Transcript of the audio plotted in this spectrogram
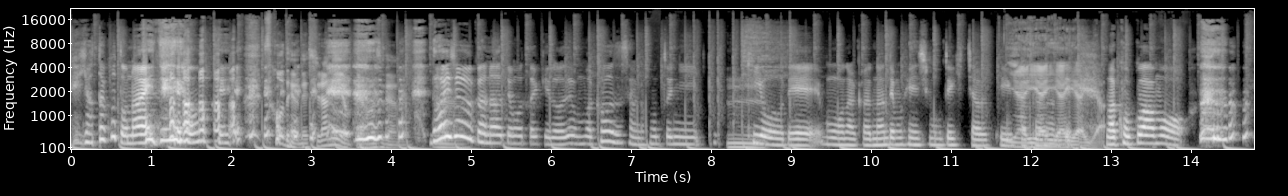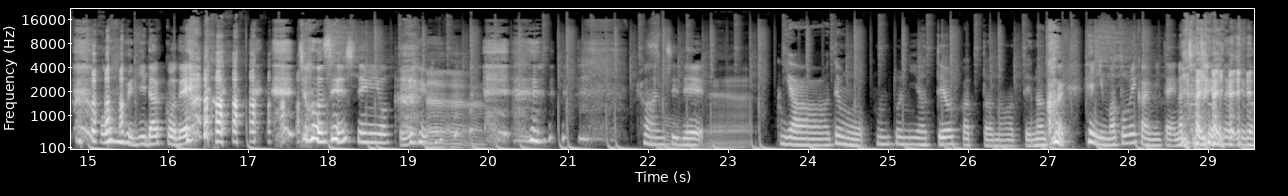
えやったことないって思って。そうだよね、知らねえよって話だよね。大丈夫かなって思ったけどでもまあ川津さんが本当にうん器用で、もうなんか何でも編集もできちゃうっていうい方なんで。やいやいやいやいや。まあここはもうおんぶに抱っこで 挑戦してみようっていううんうんうん。感じでいやーでも本当にやってよかったなってなんか 変にまとめ会みたいになっちゃったんだけど。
